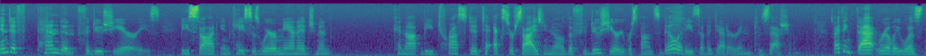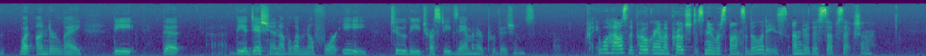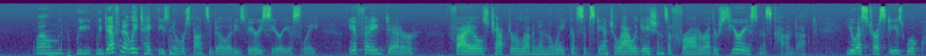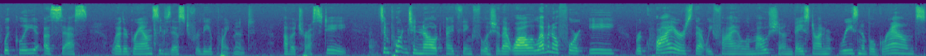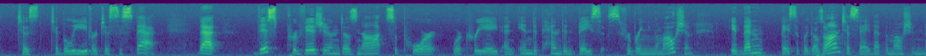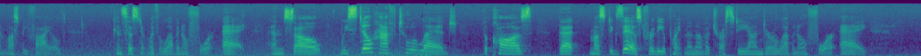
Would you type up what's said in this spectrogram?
independent fiduciaries be sought in cases where management cannot be trusted to exercise, you know, the fiduciary responsibilities of a debtor in possession. So I think that really was what underlay the the uh, the addition of 1104E to the trustee examiner provisions. Okay, well, how's the program approached its new responsibilities under this subsection? Well, we, we, we definitely take these new responsibilities very seriously. If a debtor files Chapter 11 in the wake of substantial allegations of fraud or other serious misconduct, U.S. trustees will quickly assess whether grounds exist for the appointment of a trustee. It's important to note, I think, Felicia, that while 1104E requires that we file a motion based on reasonable grounds to, to believe or to suspect, that this provision does not support or create an independent basis for bringing a motion. It then basically goes on to say that the motion must be filed consistent with 1104A. And so we still have to allege the cause that must exist for the appointment of a trustee under 1104A.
